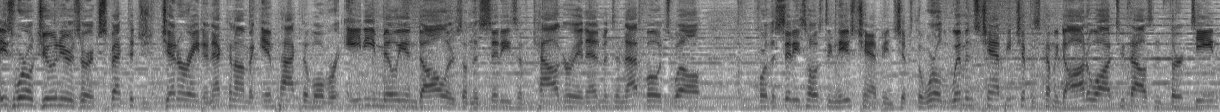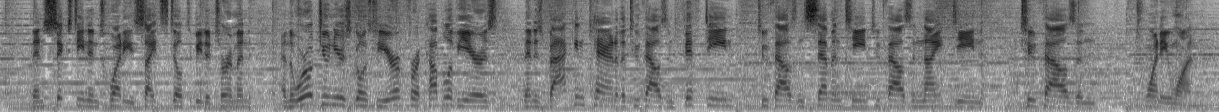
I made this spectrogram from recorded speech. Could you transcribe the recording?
These World Juniors are expected to generate an economic impact of over $80 million on the cities of Calgary and Edmonton. That bodes well for the cities hosting these championships. The World Women's Championship is coming to Ottawa in 2013, then 16 and 20 sites still to be determined. And the World Juniors goes to Europe for a couple of years, then is back in Canada 2015, 2017, 2019, 2021.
